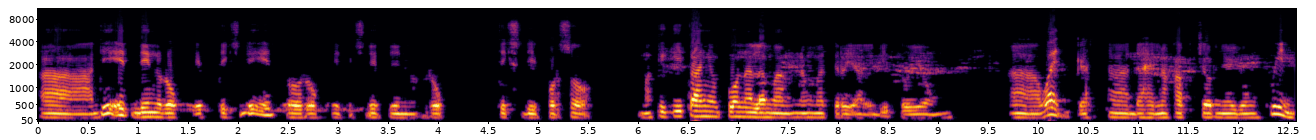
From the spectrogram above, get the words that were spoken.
uh, D8, then rook F takes D8, o rook F takes D8, then rook takes D4. So, makikita niyo po na lamang ng material dito yung uh, white uh, dahil na-capture niya yung queen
